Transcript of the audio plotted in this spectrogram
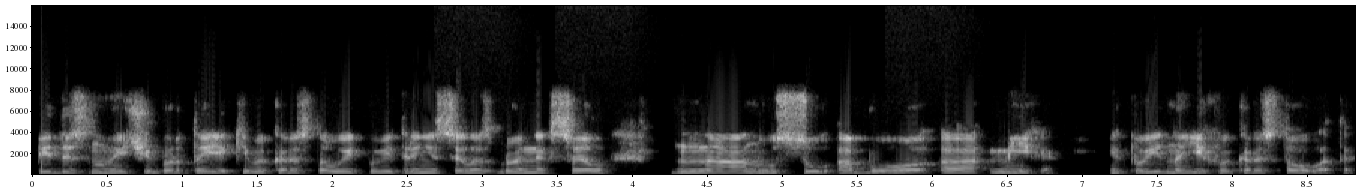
під існуючі борти, які використовують повітряні сили збройних сил на ну су або е, міги. Відповідно, їх використовувати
